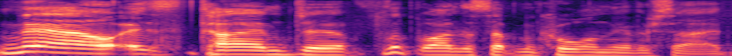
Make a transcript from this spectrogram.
Now it's time to flip on to something cool on the other side.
